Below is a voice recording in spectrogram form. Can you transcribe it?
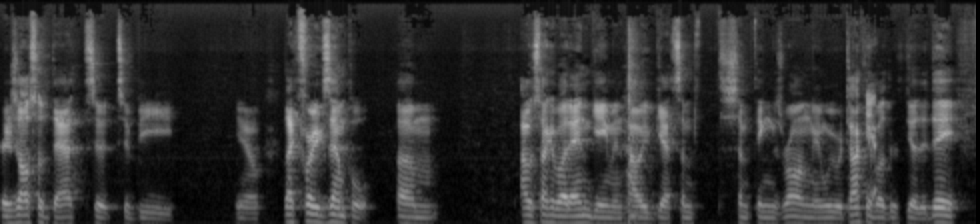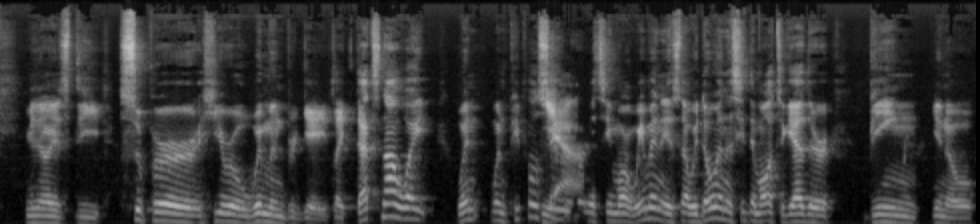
there's also that to, to be you know like for example um i was talking about endgame and how it gets some some things wrong and we were talking Yeah. about this the other day you know it's the superhero women brigade like that's not why when when people say Yeah. we want to see more women is that we don't want to see them all together being you know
